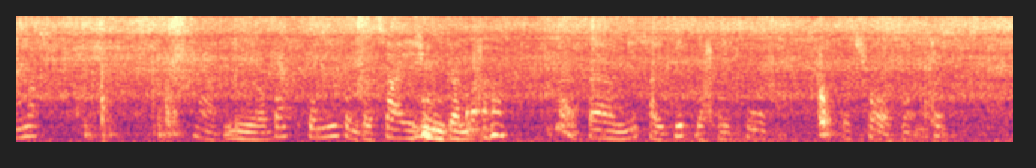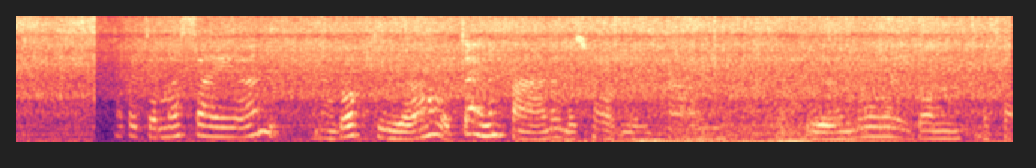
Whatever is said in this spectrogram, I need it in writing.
นนะลาบเหนือบางคนนี่เป็นก็ใส่เหมือนกันละแต่อันนี้ไข่พิษแบบไข่ทูกก็ชอบหมือนกันแล้วก็จะมาใส่อันหนังก็เกลือเขาแบบใจน้ำตาเนี่ยมาชอบเลยค่ะเกลือน้อยตอนมาใส่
